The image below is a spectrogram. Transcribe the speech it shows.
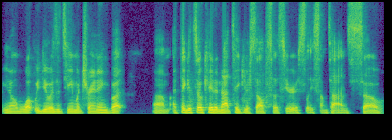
you know what we do as a team with training, but um, I think it's okay to not take yourself so seriously sometimes. So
